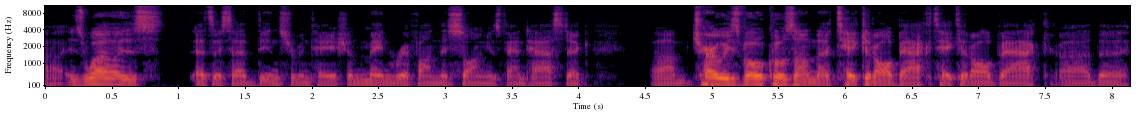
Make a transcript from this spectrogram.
uh, as well as as I said, the instrumentation, the main riff on this song is fantastic. Um, Charlie's vocals on the "Take It All Back, Take It All Back," uh, the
